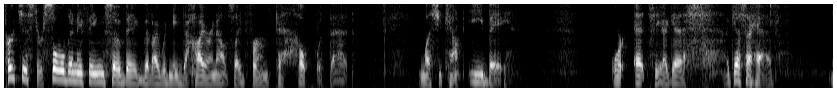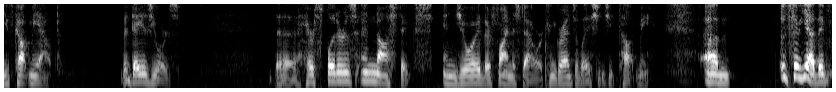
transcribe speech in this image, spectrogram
purchased or sold anything so big that I would need to hire an outside firm to help with that. unless you count eBay or Etsy, I guess. I guess I have. You've caught me out. The day is yours. The hair splitters and Gnostics enjoy their finest hour. Congratulations, you caught me. Um, so yeah, they've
